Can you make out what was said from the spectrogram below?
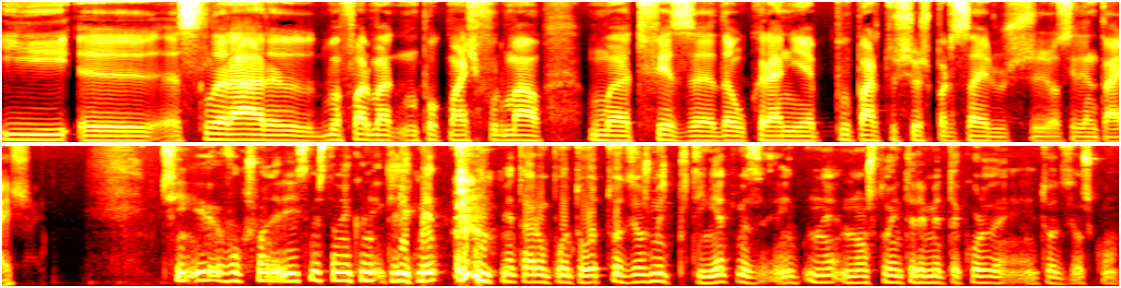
e uh, acelerar de uma forma um pouco mais formal uma defesa da Ucrânia por parte dos seus parceiros ocidentais? Sim, eu vou responder a isso, mas também queria comentar um ponto ou outro, todos eles muito pertinentes, mas não estou inteiramente de acordo em todos eles com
